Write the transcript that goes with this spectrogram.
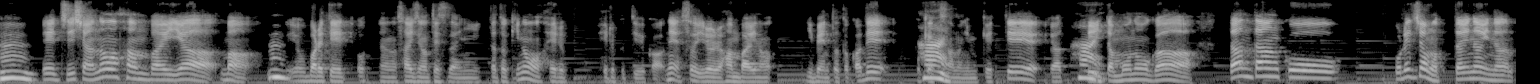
うん。で、自社の販売や、まあ、うん呼ばれておあの催事の手伝いに行った時のヘルプ、ヘルプっていうかね、そういろいろ販売のイベントとかでお客様に向けてやっていたものが、だんだんこう、これじゃもったいないな、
